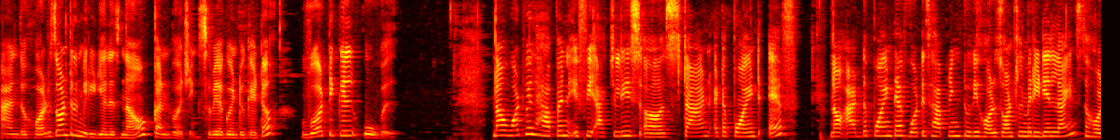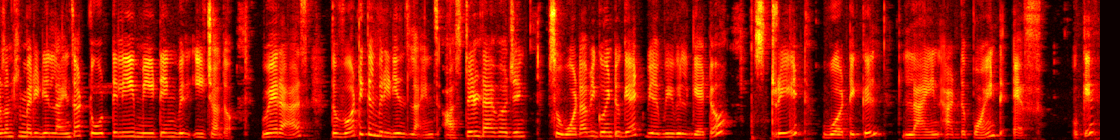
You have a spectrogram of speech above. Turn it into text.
and the horizontal meridian is now converging. So we are going to get a vertical oval. Now what will happen if we actually uh, stand at a point f now at the point F, what is happening to the horizontal meridian lines? The horizontal meridian lines are totally meeting with each other. Whereas the vertical meridian lines are still diverging. So what are we going to get? We, we will get a straight vertical line at the point F. Okay?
